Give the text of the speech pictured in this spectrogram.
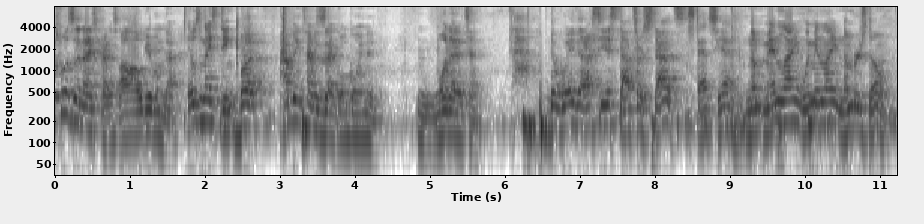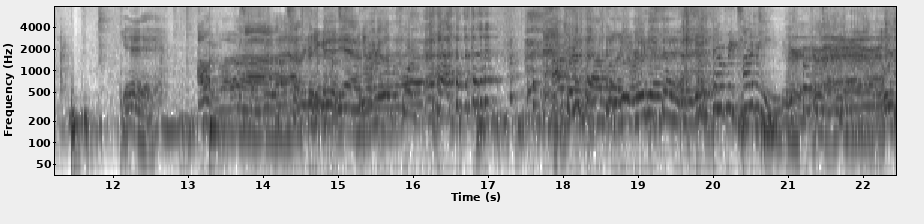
which was a nice pass. I'll, I'll give him that. It was a nice dink. But how many times is that goal going in? Hmm, One out of ten. the way that I see it, stats are stats. Stats, yeah. Num- men lie, women lie, numbers don't. Yeah. I like that. That's, Ah, kinda that was pretty good. That's- Yeah. You never heard that before? I've heard that, but like when you said it, it was perfect timing. It All was right, all perfect right, all right, all right.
